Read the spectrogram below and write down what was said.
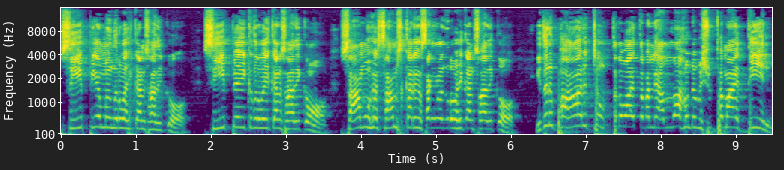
സി പി എം നിർവഹിക്കാൻ സാധിക്കുമോ? സി പി ഐക്ക് നിർവഹിക്കാൻ സാധിക്കുമോ? സാമൂഹ്യ സാംസ്കാരിക സംഘങ്ങൾ നിർവഹിക്കാൻ സാധിക്കുമോ? ഇതൊരു ഭാരിച്ച ഉത്തരവാദിത്തമല്ലേ? അള്ളാഹുവിന്റെ വിശുദ്ധമായ ദീൻ.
